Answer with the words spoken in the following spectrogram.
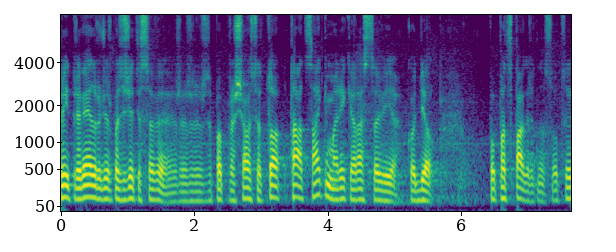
prieiti prie veidrodžio ir pasižiūrėti save. Ir, ir, ir paprasčiausiai to, tą atsakymą reikia rasti savyje. Kodėl? Pats pagrindas. O tai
